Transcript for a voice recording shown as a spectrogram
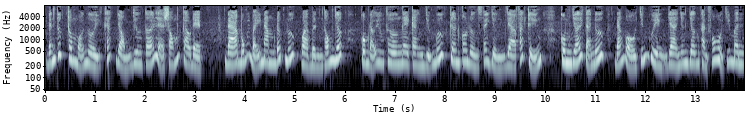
đánh thức trong mỗi người khát vọng dương tới lẽ sống cao đẹp. Đã 47 năm đất nước hòa bình thống nhất, Côn đảo yêu thương ngày càng vững bước trên con đường xây dựng và phát triển. Cùng với cả nước, Đảng bộ, chính quyền và nhân dân thành phố Hồ Chí Minh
